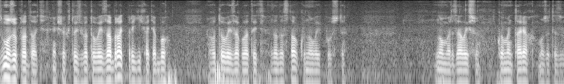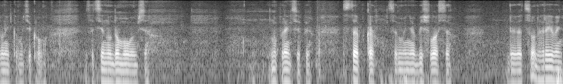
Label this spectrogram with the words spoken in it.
зможу продати. Якщо хтось готовий забрати, приїхати або готовий заплатити за доставку нової пошти. Номер залишу в коментарях, можете дзвонити кому цікаво. За ціну домовимося. Ну, в принципі, степка це мені обійшлося 900 гривень.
